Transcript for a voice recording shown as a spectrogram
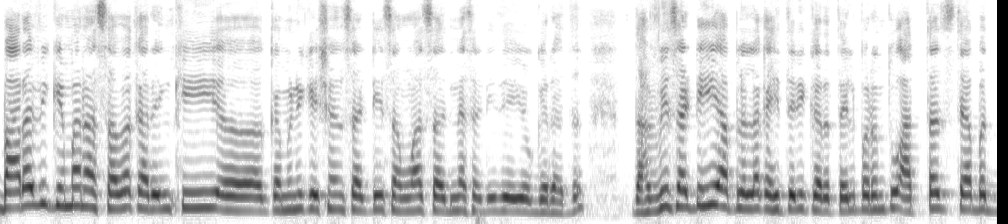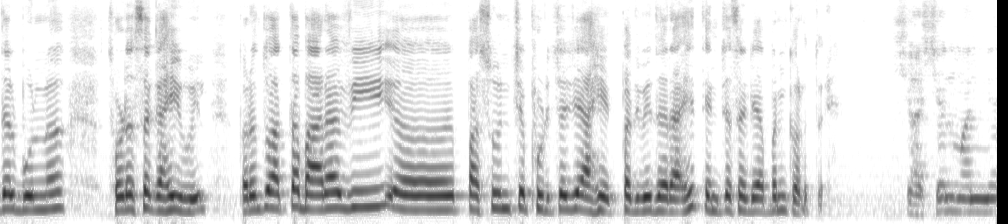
बारावी किमान असावा कारण की कम्युनिकेशनसाठी संवाद साधण्यासाठी ते योग्य राहतं. दहावीसाठीही आपल्याला काहीतरी करता येईल परंतु आत्ताच त्याबद्दल बोलणं थोडंसं घाई होईल. परंतु आता बारावी अ, पासूनचे पुढचे जे आहेत पदवीधर आहेत त्यांच्यासाठी आपण करतोय. शासन मान्य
